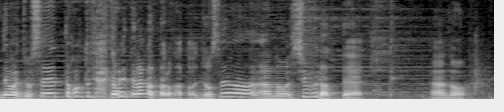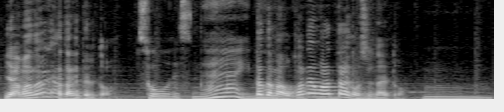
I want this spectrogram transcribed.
では女性って本当に働いてなかったのかと。女性はあの主婦だってあの山のように働いてると。そうですね今。ただまあお金はもらってないかもしれないと。うん。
